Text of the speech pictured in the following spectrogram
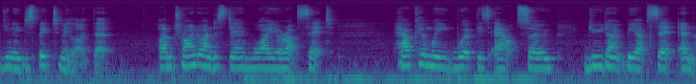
you need to speak to me like that. I'm trying to understand why you're upset. How can we work this out so you don't be upset and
